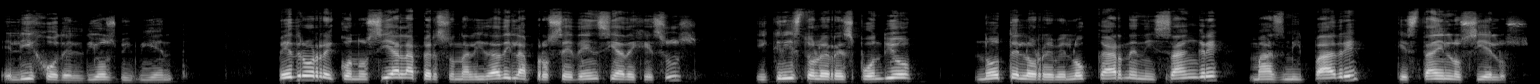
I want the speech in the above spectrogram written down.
el Hijo del Dios viviente. Pedro reconocía la personalidad y la procedencia de Jesús, y Cristo le respondió, No te lo reveló carne ni sangre, mas mi Padre que está en los cielos.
